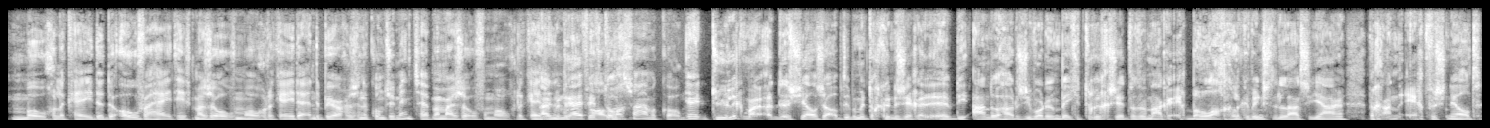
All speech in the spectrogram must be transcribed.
mogelijkheden. De overheid heeft maar zoveel mogelijkheden. En de burgers en de consument hebben maar zoveel mogelijkheden. Maar het En dat bedrijf heeft allemaal toch- samenkomen. Ja, tuurlijk, maar de Shell zou op dit moment toch kunnen zeggen... eh, die aandeelhouders die worden een beetje teruggezet... want we maken echt belachelijke winsten de laatste jaren. We gaan echt versneld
